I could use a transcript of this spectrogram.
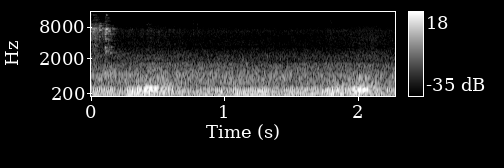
Uhum. Uhum.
